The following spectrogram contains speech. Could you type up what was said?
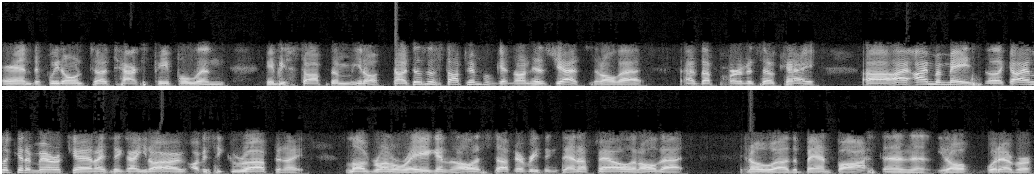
and if we don't uh, tax people and maybe stop them, you know, now it doesn't stop him from getting on his jets and all that. That, that part of it's okay uh, I, I'm amazed. Like I look at America and I think I, you know, I obviously grew up and I love Ronald Reagan and all that stuff. Everything's NFL and all that. You know, uh, the band Boston and you know whatever.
